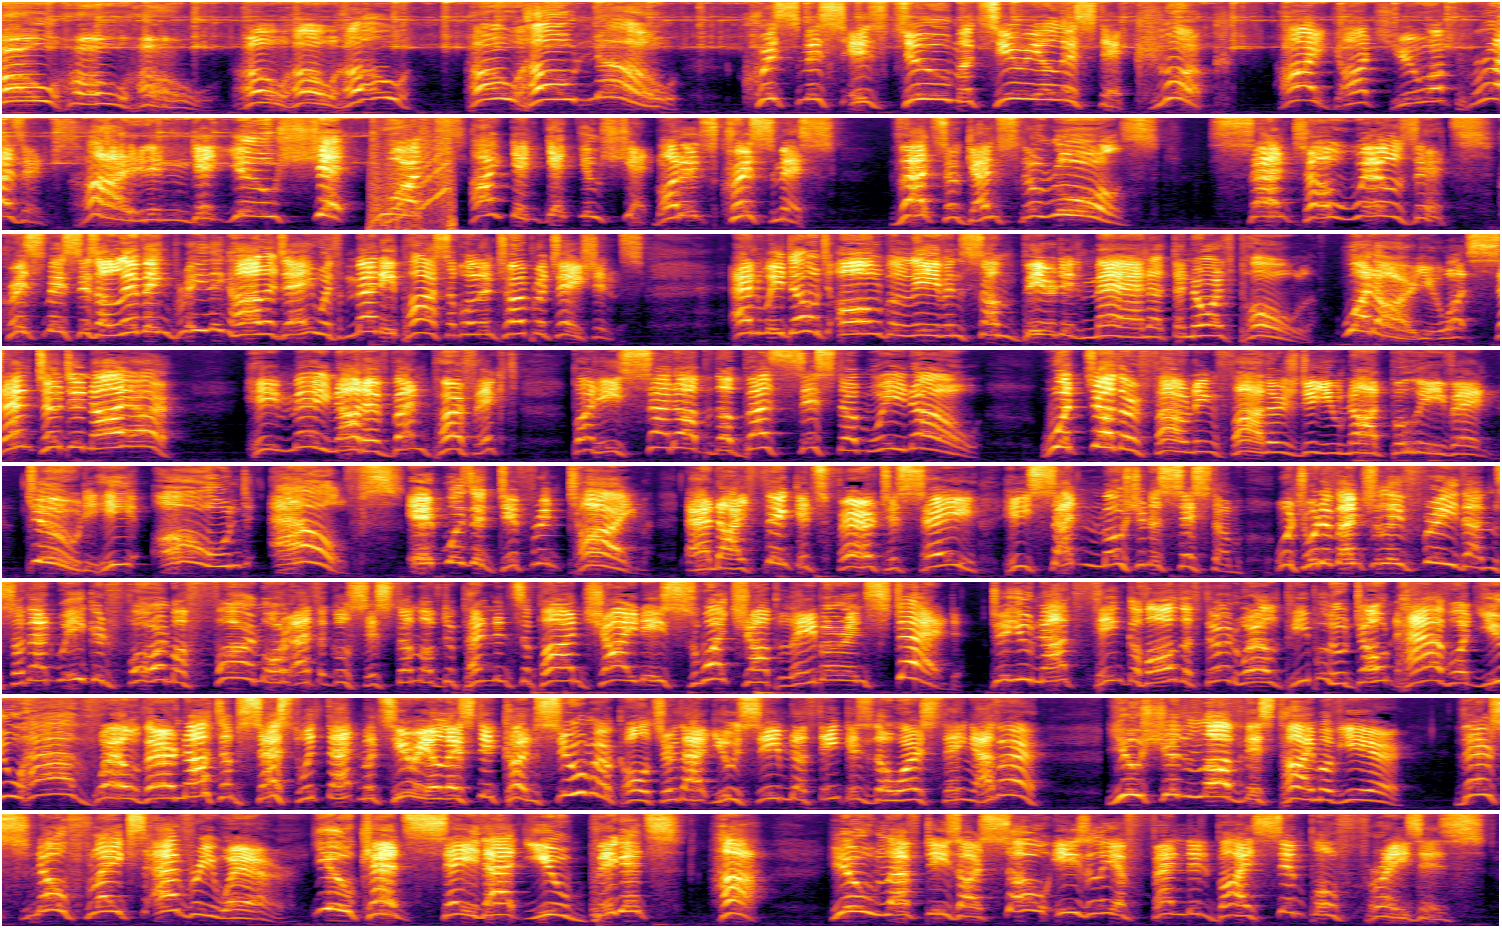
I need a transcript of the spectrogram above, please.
Ho, ho, ho! Ho, ho, ho! Ho, ho, no! Christmas is too materialistic. Look! I got you a present! I didn't get you shit! What? I didn't get you shit! But it's Christmas! That's against the rules! Santa wills it! Christmas is a living, breathing holiday with many possible interpretations. And we don't all believe in some bearded man at the North Pole. What are you, a Santa denier? He may not have been perfect, but he set up the best system we know. Which other founding fathers do you not believe in? Dude, he owned elves. It was a different time. And I think it's fair to say he set in motion a system which would eventually free them so that we could form a far more ethical system of dependence upon Chinese sweatshop labor instead. Do you not think of all the third world people who don't have what you have? Well, they're not obsessed with that materialistic consumer culture that you seem to think is the worst thing ever. You should love this time of year. There's snowflakes everywhere. You can't say that, you bigots! Ha! You lefties are so easily offended by simple phrases.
